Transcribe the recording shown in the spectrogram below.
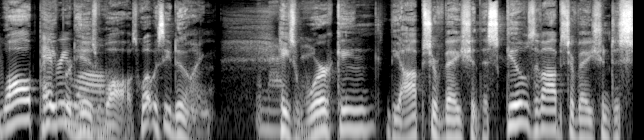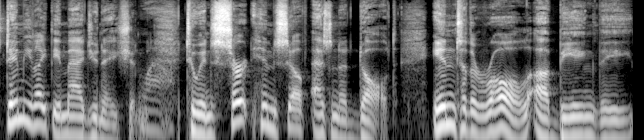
wallpapered wall. his walls. What was he doing? He's working the observation, the skills of observation to stimulate the imagination, wow. to insert himself as an adult into the role of being the,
